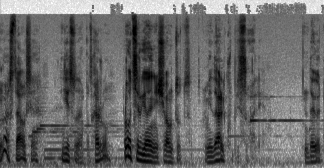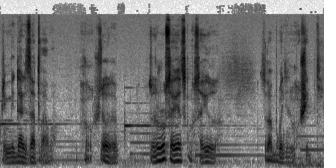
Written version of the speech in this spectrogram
Ну, остался. Иди сюда, подхожу. Вот, Сергей Иванович, вам тут медальку присылали. Дает мне медаль за отвагу. Ну, что, служу Советскому Союзу. Свободен можешь идти.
